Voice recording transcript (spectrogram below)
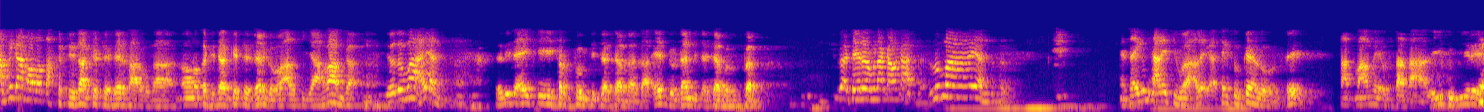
Tapi kan ono tak gedesan gedesan sarungan, ono gedesan gedesan gue alfiyah, paham enggak? Ya lumayan. Jadi saya iki serbung dijajah bahasa Indo dan dijajah beban. Juga daerah menakal kan, lumayan. Nah, saya ini misalnya diwalik, gak sing sugih lho. Satmame Ustaz Ali, supire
